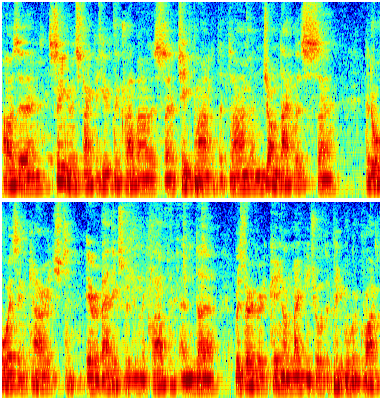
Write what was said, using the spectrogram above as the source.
I was a senior instructor here at the club. I was uh, chief pilot at the time, and John Douglas uh, had always encouraged aerobatics within the club and uh, was very, very keen on making sure that people were quite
